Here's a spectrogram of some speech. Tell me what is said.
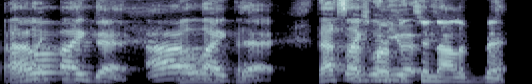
I, like, that. I, I like like that. that. That's like That's when worth you a ten dollar bet.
